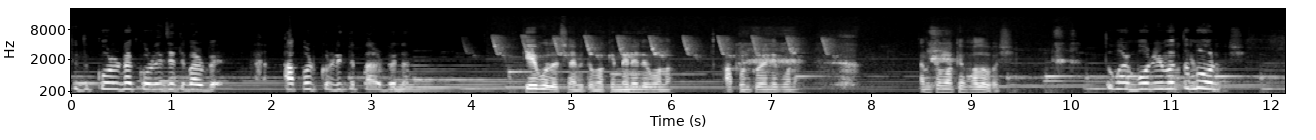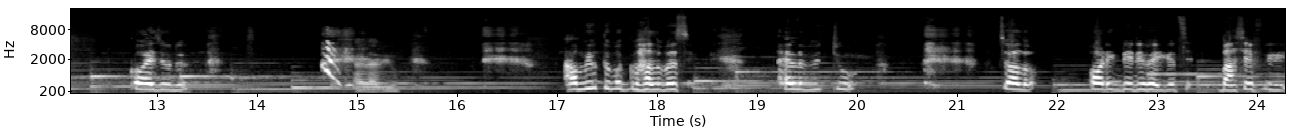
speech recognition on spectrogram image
শুধু করোনা করে যেতে পারবে আপন করে নিতে পারবে না। কে বলেছে আমি তোমাকে মেনে নেব না আপন করে নেব না? আমি তোমাকে ভালোবাসি। তোমার মনের মতো মন কয়জনের? আই লাভ ইউ আমিও তোমাকে ভালোবাসি। আই লাভ ইউ টু চলো অনেক দেরি হয়ে গেছে বাসে ফিরি।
